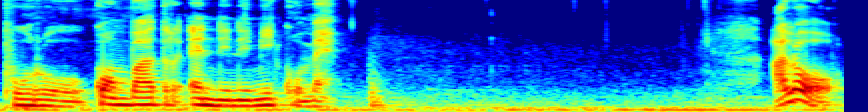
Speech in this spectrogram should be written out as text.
pour combattre un ennemi commun. Alors,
